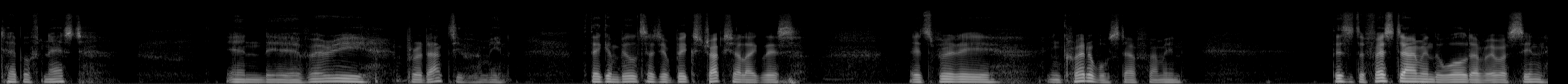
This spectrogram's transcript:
type of nest. And they're very productive. I mean, if they can build such a big structure like this, it's pretty incredible stuff. I mean, this is the first time in the world I've ever seen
